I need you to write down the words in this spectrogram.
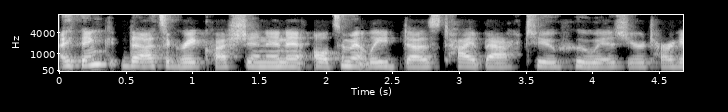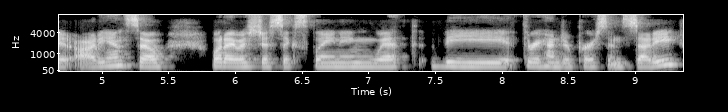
I think that's a great question. And it ultimately does tie back to who is your target audience. So, what I was just explaining with the 300 person study.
